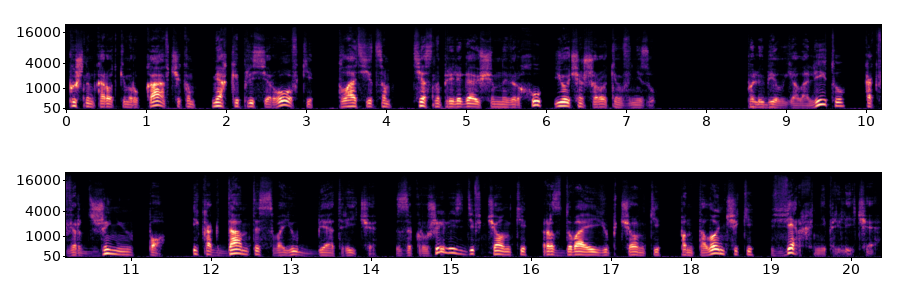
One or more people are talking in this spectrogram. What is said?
пышным коротким рукавчикам, мягкой плессировке, платьицам, тесно прилегающим наверху и очень широким внизу. Полюбил я Лолиту, как Вирджинию и как Данте свою Беатриче. Закружились девчонки, раздувая юбчонки, панталончики вверх неприличия.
